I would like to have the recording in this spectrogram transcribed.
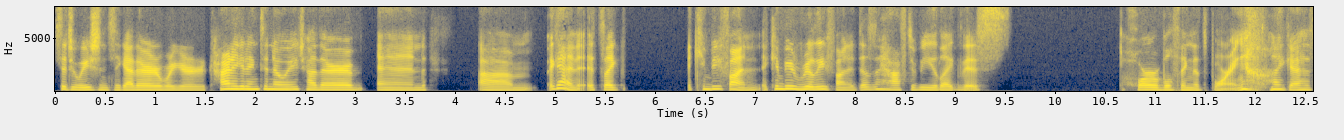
situation together where you're kind of getting to know each other. And um, again, it's like, it can be fun. It can be really fun. It doesn't have to be like this horrible thing that's boring, I guess.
